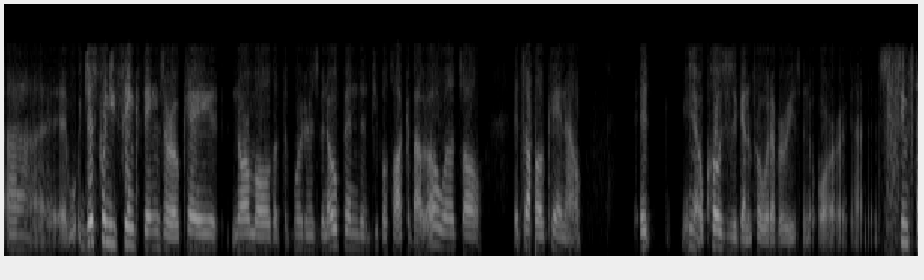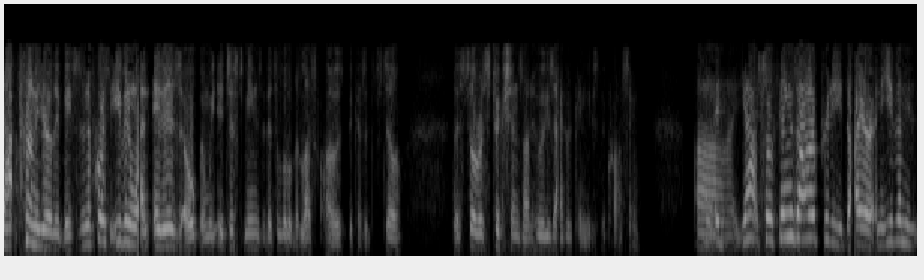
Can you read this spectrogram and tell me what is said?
uh, just when you think things are okay, normal, that the border has been opened, and people talk about, oh well, it's all it's all okay now. It you know closes again for whatever reason, or uh, it seems to happen on a yearly basis. And of course, even when it is open, we, it just means that it's a little bit less closed because it's still there's still restrictions on who exactly can use the crossing. Uh, well, yeah, so things are pretty dire, and even the,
